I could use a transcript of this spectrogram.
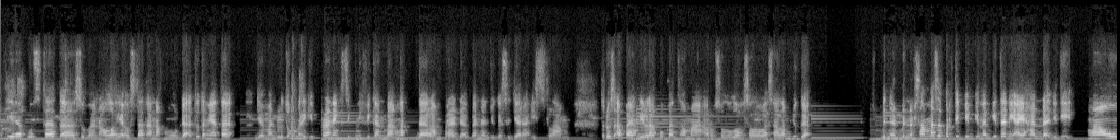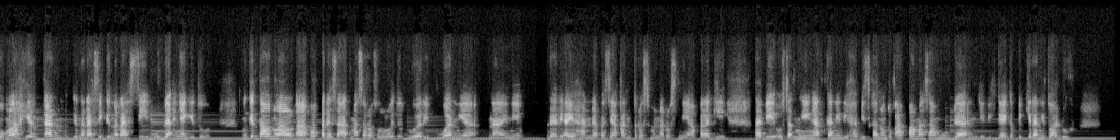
Siap Ustadz, uh, subhanallah ya Ustadz anak muda tuh ternyata zaman dulu tuh memiliki peran yang signifikan banget dalam peradaban dan juga sejarah Islam. Terus apa yang dilakukan sama Rasulullah SAW juga benar-benar sama seperti pimpinan kita nih ayahanda. Jadi mau melahirkan generasi-generasi mudanya gitu. Mungkin tahun lalu apa pada saat masa Rasulullah itu 2000-an ya. Nah, ini dari ayahanda pasti akan terus menerus nih apalagi tadi Ustadz mengingatkan nih dihabiskan untuk apa masa muda jadi kayak kepikiran itu aduh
